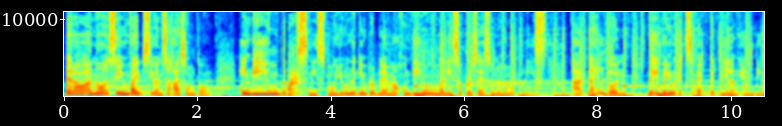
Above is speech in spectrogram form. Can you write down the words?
Pero ano, same vibes yon sa kasong to. Hindi yung drugs mismo yung naging problema, kundi yung mali sa proseso ng mga pulis. At dahil doon, naiba yung expected nilang ending.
